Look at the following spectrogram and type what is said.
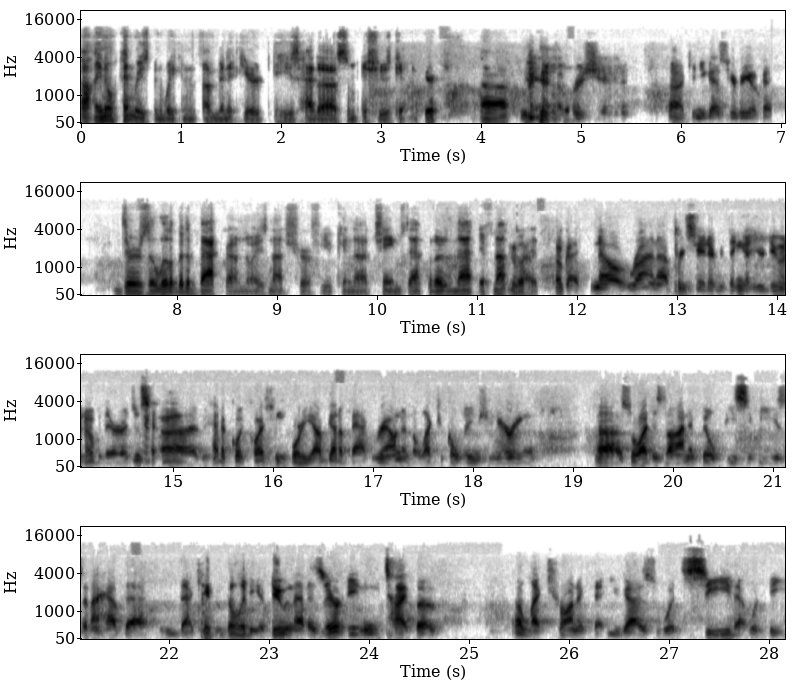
Uh, I know Henry's been waiting a minute here. He's had uh, some issues getting here. Uh, appreciate it. Uh, can you guys hear me okay? There's a little bit of background noise. Not sure if you can uh, change that, but other than that, if not, okay. go ahead. Okay. No, Ryan, I appreciate everything that you're doing over there. I just uh, had a quick question for you. I've got a background in electrical engineering, uh, so I design and build PCBs, and I have that that capability of doing that. Is there any type of electronic that you guys would see that would be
